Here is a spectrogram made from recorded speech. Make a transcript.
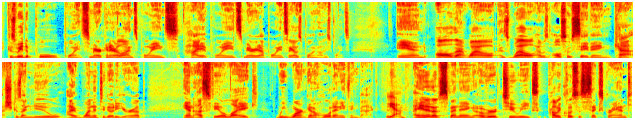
because we had to pull points American Airlines points, Hyatt points, Marriott points. Like I was pulling all these points. And all that while, as well, I was also saving cash because I knew I wanted to go to Europe and us feel like we weren't going to hold anything back. Yeah. I ended up spending over two weeks, probably close to six grand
